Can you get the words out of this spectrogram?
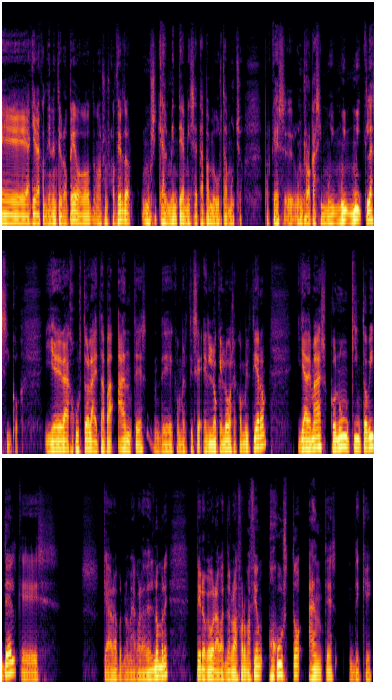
eh, aquí en el continente europeo con sus conciertos. Musicalmente a mí esa etapa me gusta mucho porque es eh, un rock así muy, muy, muy clásico y era justo la etapa antes de convertirse en lo que luego se convirtieron y además con un quinto Beatle que es que ahora pues no me acuerdo del nombre pero que bueno abandonó la formación justo antes de que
